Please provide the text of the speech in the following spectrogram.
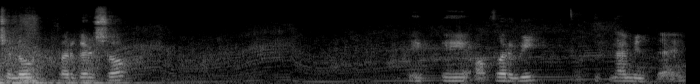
चलो बर्गर शॉप। देखते हैं ऑफ़र भी कितना मिलता है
